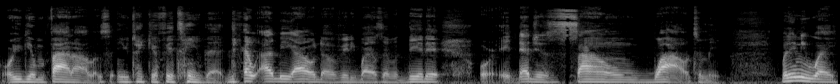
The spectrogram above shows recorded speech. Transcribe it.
or you give them five dollars and you take your 15 back. I mean, I don't know if anybody else ever did it or it, that just sound wild to me. But anyway,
